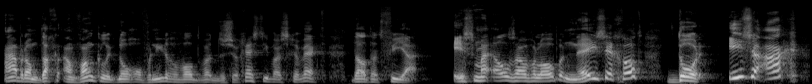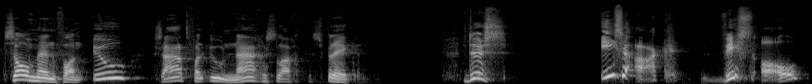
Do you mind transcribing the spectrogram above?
Abraham dacht aanvankelijk nog, of in ieder geval de suggestie was gewekt, dat het via Ismaël zou verlopen. Nee, zegt God, door Isaac zal men van uw zaad, van uw nageslacht spreken. Dus Isaac wist al, eh,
